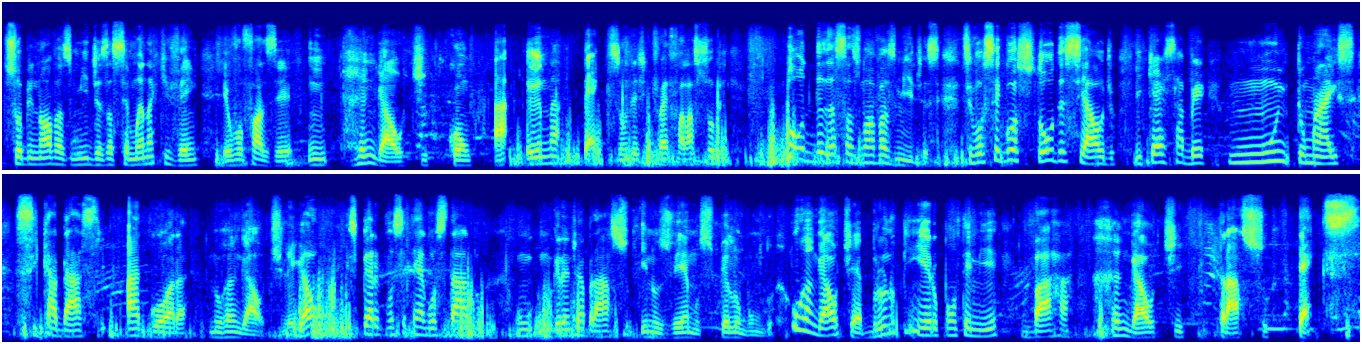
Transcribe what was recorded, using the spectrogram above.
sobre novas mídias, a semana que vem eu vou fazer um hangout com a Ana Pex, onde a gente vai falar sobre todas essas novas mídias. Se você gostou desse áudio e quer saber muito mais, se cadastre agora no Hangout, legal? Espero que você tenha gostado. Um, um, grande abraço e nos vemos pelo mundo. O Hangout é brunopinheiro.me barra hangout traço tex.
